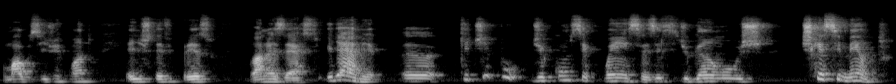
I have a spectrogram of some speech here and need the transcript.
o Mauro Cid enquanto ele esteve preso lá no Exército. Guilherme, que tipo de consequências esse, digamos, esquecimento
